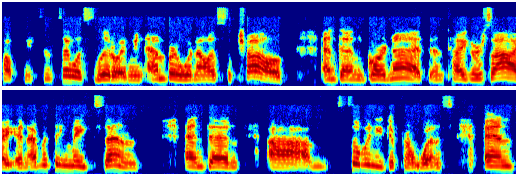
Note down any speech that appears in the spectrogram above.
helped me since I was little. I mean, Amber when I was a child, and then Garnet and Tiger's Eye, and everything made sense. And then um, so many different ones. And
